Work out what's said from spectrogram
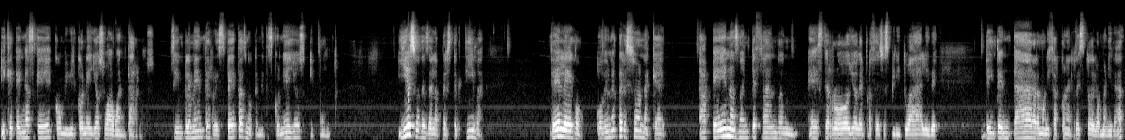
y que tengas que convivir con ellos o aguantarlos. Simplemente respetas, no te metes con ellos y punto. Y eso desde la perspectiva del ego o de una persona que apenas va empezando en este rollo del proceso espiritual y de, de intentar armonizar con el resto de la humanidad,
